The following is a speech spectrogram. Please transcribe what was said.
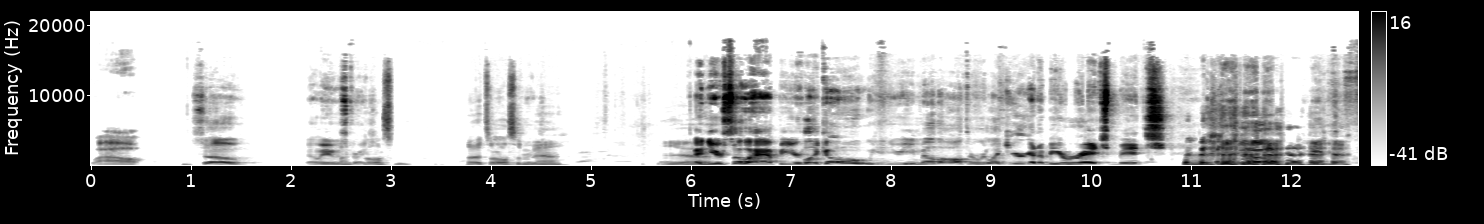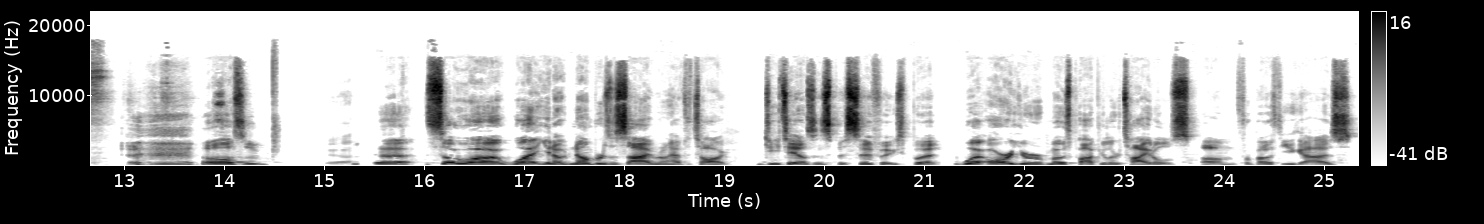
Wow. So I mean, it was That's crazy. Awesome. That's awesome, man. Yeah. And you're so happy. You're like, oh, you email the author. We're like, you're gonna be rich, bitch. awesome. yeah. Yeah. So, uh, what you know, numbers aside, we don't have to talk details and specifics. But what are your most popular titles um, for both of you guys?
